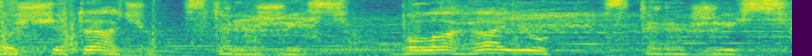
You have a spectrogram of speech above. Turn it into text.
Тож читачу, стережись, благаю, стережись.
